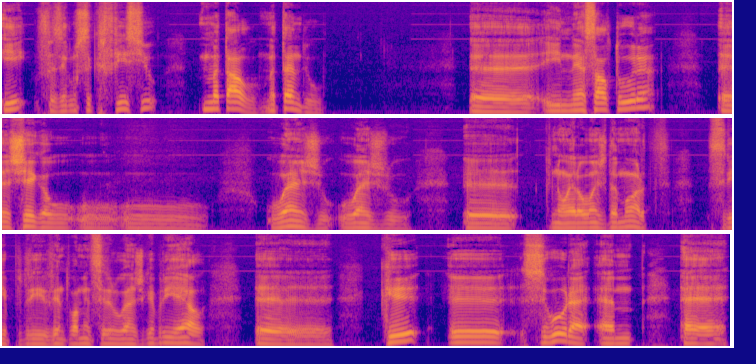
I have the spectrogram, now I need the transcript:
e fazer um sacrifício, matá-lo, matando-o. Eh, e nessa altura eh, chega o, o, o, o anjo, o anjo eh, que não era o anjo da morte, seria, poderia eventualmente ser o anjo Gabriel, que segura a, a,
